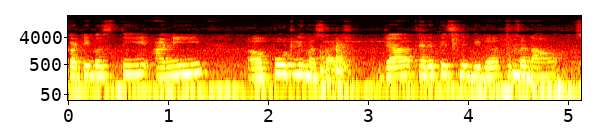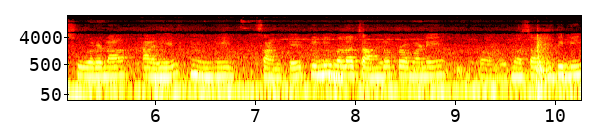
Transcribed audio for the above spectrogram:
कटीबस्ती आणि पोटली मसाज ज्या थेरपिस्टनी दिलं तिचं. नाव सुवर्णा आहे. मी सांगते. तिने मला चांगल्या प्रमाणे मसाज दिली.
